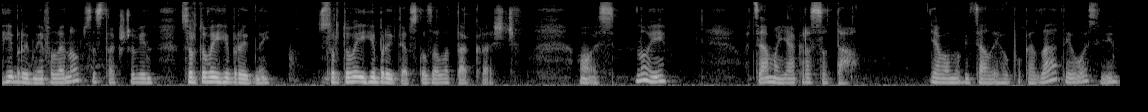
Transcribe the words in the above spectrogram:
гібридний фаленопсис, так що він сортовий гібридний. Сортовий гібрид, я б сказала так краще. Ось. Ну і оця моя красота. Я вам обіцяла його показати, ось він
